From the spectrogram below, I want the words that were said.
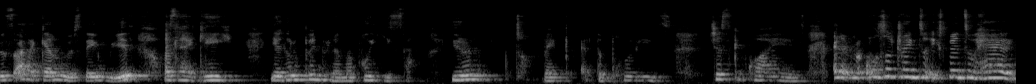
this other girl we were staying with was like hey you're gonna pendula mapoyisa. You don't talk back at the police. Just keep quiet. And i'm also trying to explain to her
